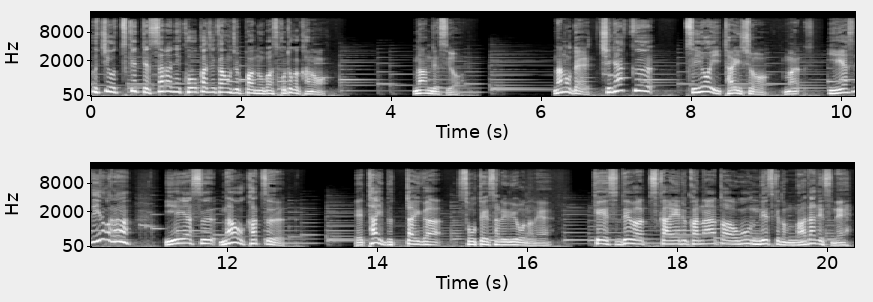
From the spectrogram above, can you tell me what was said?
打ちをつけてさらに効果時間を10%伸ばすことが可能。なんですよ。なので、知略強い大将、まあ、家康でいいのかな？家康、なおかつ、え対物体が想定されるようなね、ケースでは使えるかなとは思うんですけど、まだですね。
